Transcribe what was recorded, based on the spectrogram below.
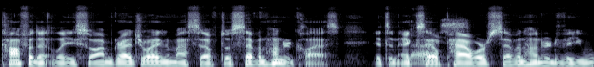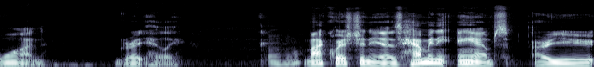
confidently, so I'm graduating myself to a 700 class. It's an XL Power 700 V1. Great heli. Mhm. My question is, how many amps are you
